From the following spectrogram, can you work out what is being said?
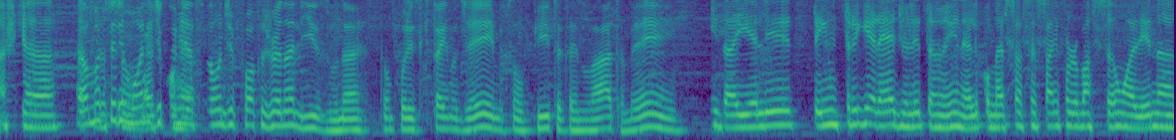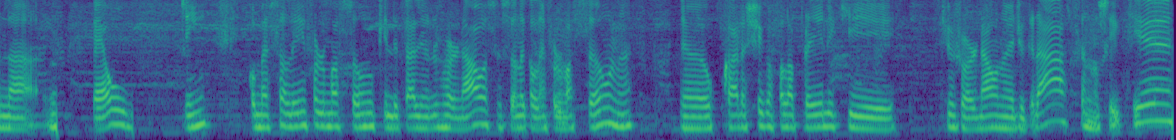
Acho que é. É uma cerimônia de correta. premiação de fotojornalismo, né? Então por isso que tá indo o Jameson, o Peter tá indo lá também. E daí ele tem um triggered ali também, né? Ele começa a acessar informação ali na, na no papel, sim. Começa a ler informação no que ele tá lendo no jornal, acessando aquela informação, né? É, o cara chega a falar pra ele que, que o jornal não é de graça, não sei o quê.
